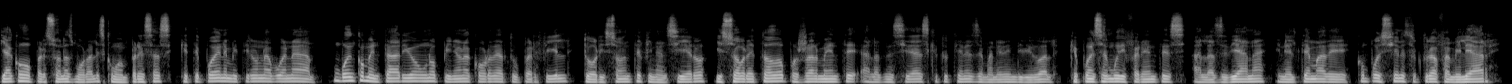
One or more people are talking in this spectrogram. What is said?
ya como personas morales, como empresas, que te pueden emitir una buena, un buen comentario, una opinión acorde a tu perfil, tu horizonte financiero y sobre todo, pues realmente a las necesidades que tú tienes de manera individual, que pueden ser muy diferentes a las de Diana en el tema de composición, estructura familiar,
